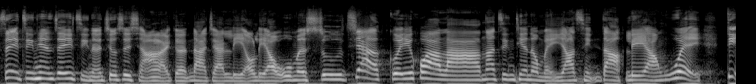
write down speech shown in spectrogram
所以今天这一集呢，就是想要来跟大家聊聊我们暑假规划啦。那今天呢，我们也邀请到两位第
